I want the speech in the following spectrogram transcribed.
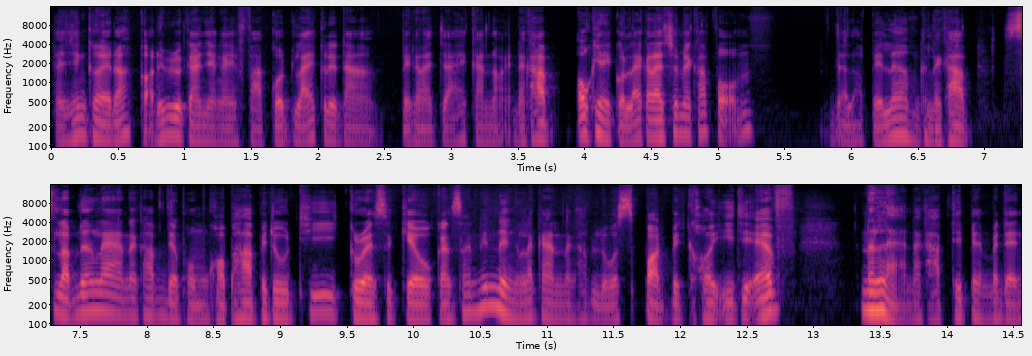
อย่างเช่นเคยเนาะก่อนที่ไปดูกันยังไงฝากกดไลค์กดติดตามเป็นกำลังใจให้กันหน่อยนะครับโอเค กดไลค์กันแล้วใช่ไหมครับผมเดี๋ยวเราไปเริ่มกันเลยครับสำหรับเรื่องแรกนะครับ เดี๋ยวผมขอพาไปดูที่ Grayscale กันสักนิดหนึ่งแล้วกันนะครับ หรือว่า Spot Bitcoin ETF นั่นแหละนะครับ ที่เป็นประเด็น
